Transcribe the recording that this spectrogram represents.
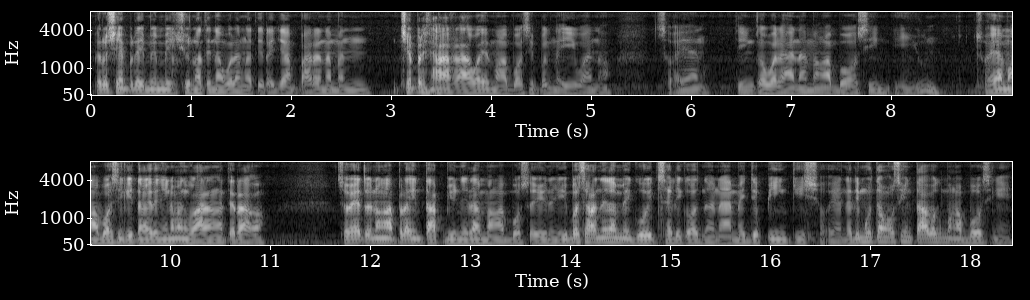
Pero syempre, may make sure natin na walang natira dyan. Para naman, syempre nakakaawa yung mga bossing pag naiwan, no? So ayan, tingin ko wala na mga bossing. Iyon. So ayan mga bossing, kita-kita nyo naman, wala lang natira, oh. So eto na nga pala yung top view nila mga boss. Ayun, yung iba sa kanila may guhit sa likod no, na medyo pinkish. So ayan, nalimutan ko kasi yung tawag mga bossing eh.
